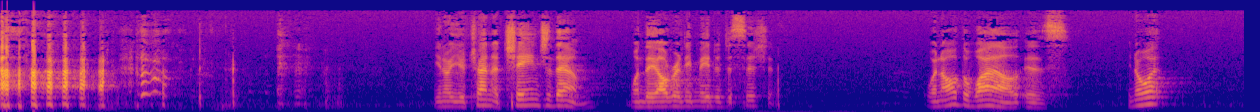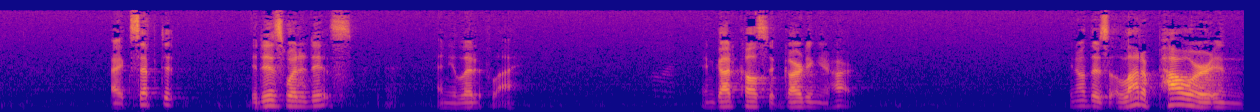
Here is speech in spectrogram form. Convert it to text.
you know, you're trying to change them when they already made a decision. When all the while is, you know what? I accept it. It is what it is. And you let it fly. And God calls it guarding your heart. You know, there's a lot of power in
